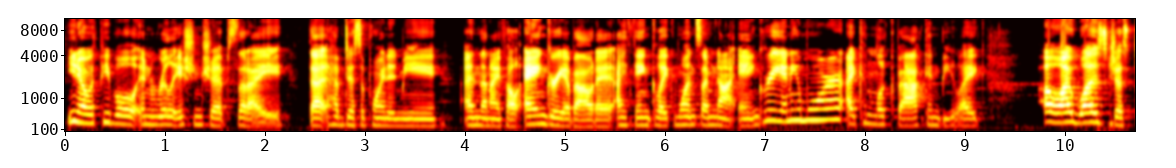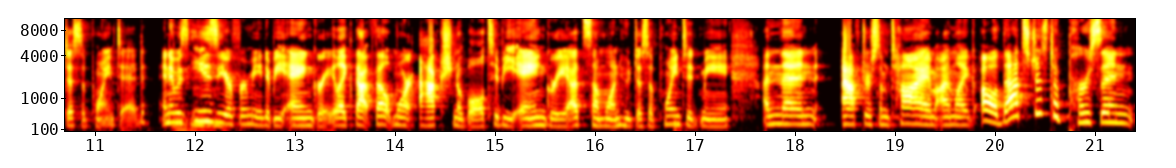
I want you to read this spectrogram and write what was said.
you know with people in relationships that I that have disappointed me and then I felt angry about it. I think like once I'm not angry anymore, I can look back and be like oh, I was just disappointed. And it was mm-hmm. easier for me to be angry. Like that felt more actionable to be angry at someone who disappointed me. And then after some time, I'm like, oh, that's just a person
